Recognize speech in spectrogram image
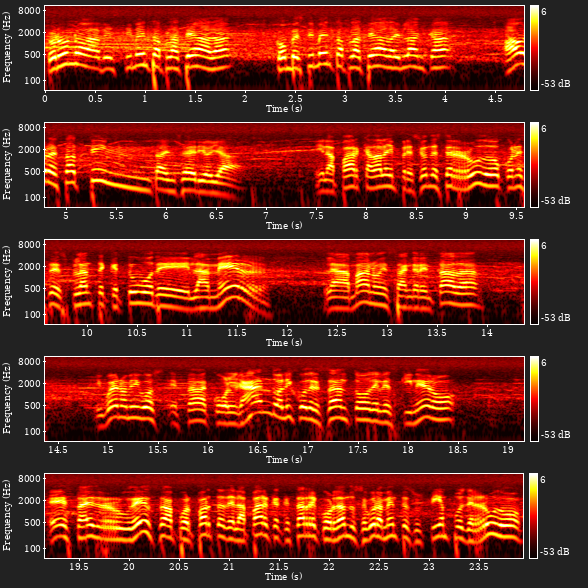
con una vestimenta plateada, con vestimenta plateada y blanca, ahora está tinta en serio ya. Y la parca da la impresión de ser rudo con ese desplante que tuvo de lamer la mano ensangrentada. Y bueno, amigos, está colgando al Hijo del Santo del esquinero. Esta es rudeza por parte de la parca que está recordando seguramente sus tiempos de rudo.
